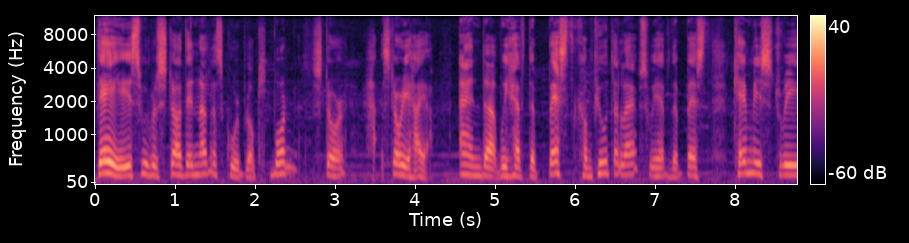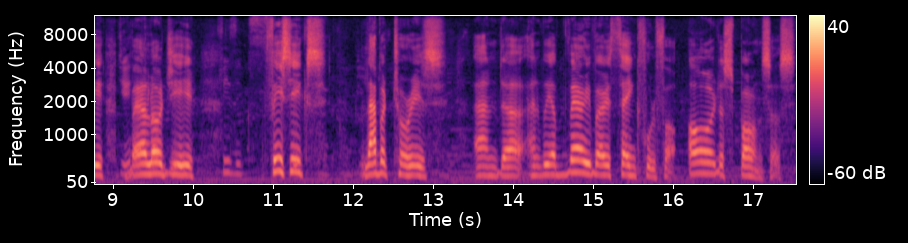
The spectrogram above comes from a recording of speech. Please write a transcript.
days we will start another school block, one store, story higher. And uh, we have the best computer labs, we have the best chemistry, biology, physics, physics laboratories, and, uh, and we are very, very thankful for all the sponsors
